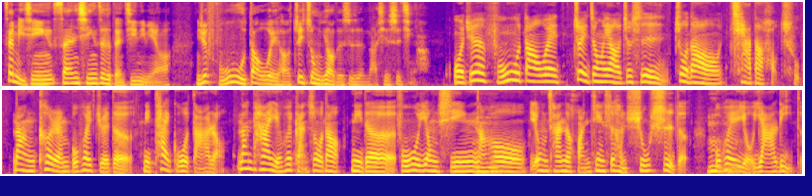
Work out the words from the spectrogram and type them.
在米其林三星这个等级里面啊，你觉得服务到位哈，最重要的是哪些事情啊？我觉得服务到位最重要就是做到恰到好处，让客人不会觉得你太过打扰，那他也会感受到你的服务用心，然后用餐的环境是很舒适的，不会有压力的。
